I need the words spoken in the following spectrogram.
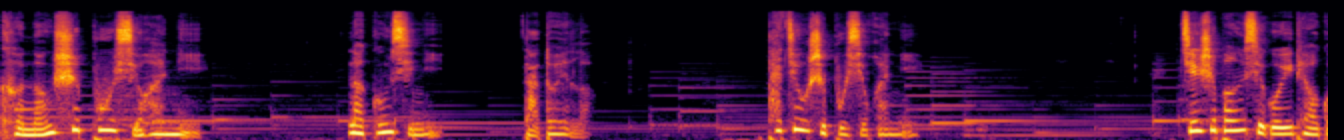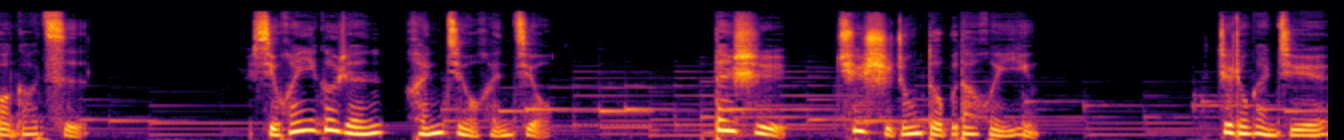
可能是不喜欢你，那恭喜你，答对了，他就是不喜欢你。杰士邦写过一条广告词。喜欢一个人很久很久，但是却始终得不到回应。这种感觉，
